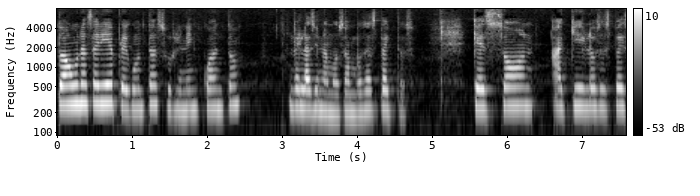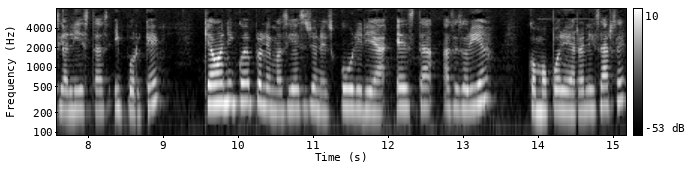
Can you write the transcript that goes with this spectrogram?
Toda una serie de preguntas surgen en cuanto relacionamos ambos aspectos, que son aquí los especialistas y por qué? ¿Qué abanico de problemas y decisiones cubriría esta asesoría? ¿Cómo podría realizarse?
